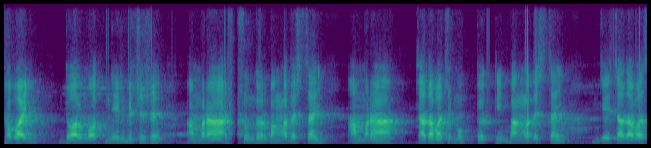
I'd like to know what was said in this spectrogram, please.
সবাই দল মত নির্বিশেষে আমরা সুন্দর বাংলাদেশ চাই, আমরা চাঁদাবাজ মুক্ত একটি বাংলাদেশ চাই। যে চাঁদাবাজ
